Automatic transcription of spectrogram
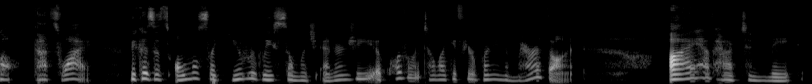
well, that's why. Because it's almost like you release so much energy, equivalent to like if you're running a marathon. I have had to make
